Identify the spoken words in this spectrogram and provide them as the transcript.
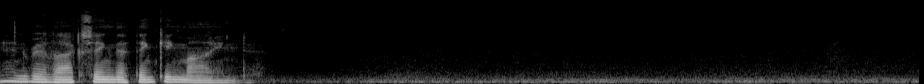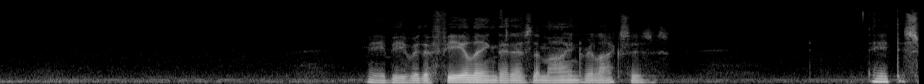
And relaxing the thinking mind. Maybe with a feeling that as the mind relaxes, it,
